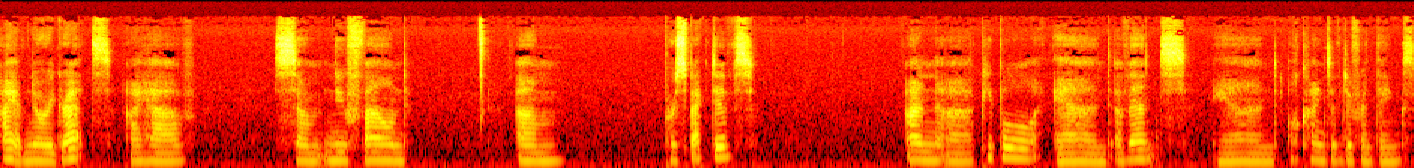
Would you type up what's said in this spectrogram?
I have no regrets. I have some newfound um, perspectives on uh, people and events and all kinds of different things.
